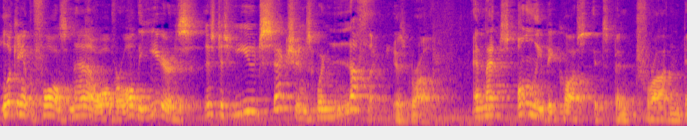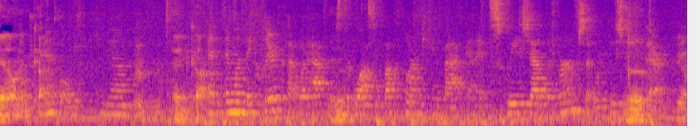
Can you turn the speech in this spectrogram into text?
looking at the falls now, over all the years, there's just huge sections where nothing is growing. And that's only because it's been trodden down and cut Trampled, Yeah. and cut. And, and when they clear cut, what happened is the Mm. glossy buckthorn came back and it squeezed out the ferns that were used to Yeah. be there. Yeah.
